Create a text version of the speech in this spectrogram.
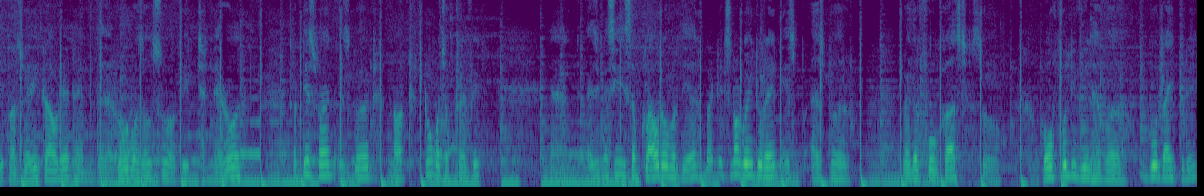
it was very crowded and the road was also a bit narrower but this one is good not too much of traffic. And as you can see some cloud over there but it's not going to rain as, as per weather forecast. So hopefully we'll have a good ride today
